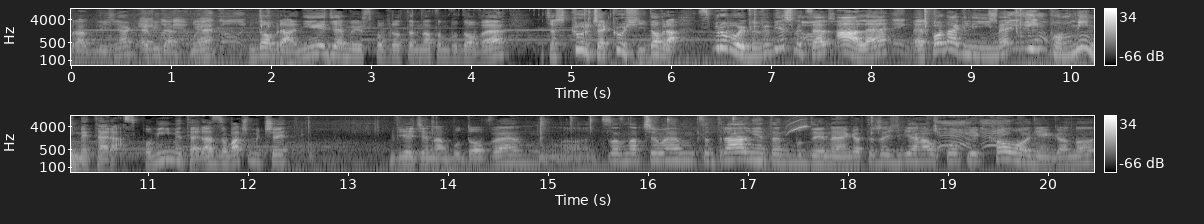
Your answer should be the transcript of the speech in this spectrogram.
Brat bliźniak? Ewidentnie. Dobra, nie jedziemy już z powrotem na tą budowę. Chociaż kurczę, kusi. Dobra, spróbujmy, wybierzmy cel, ale e, ponaglijmy i pomińmy teraz. Pomińmy teraz, zobaczmy czy wjedzie na budowę. No, zaznaczyłem centralnie ten budynek, a ty żeś wjechał chłopie koło niego. No,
